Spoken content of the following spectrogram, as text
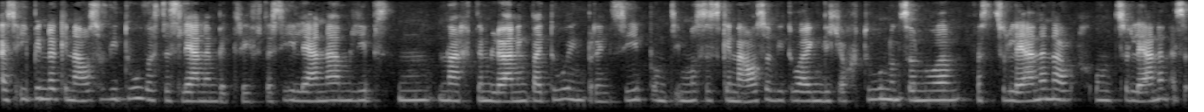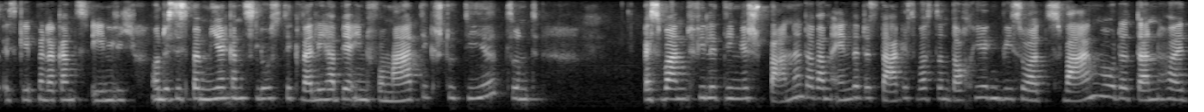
Also ich bin da genauso wie du, was das Lernen betrifft. Also ich lerne am liebsten nach dem Learning by Doing Prinzip und ich muss es genauso wie du eigentlich auch tun und so nur was zu lernen, auch um zu lernen. Also es geht mir da ganz ähnlich. Und es ist bei mir ganz lustig, weil ich habe ja Informatik studiert und es waren viele Dinge spannend, aber am Ende des Tages war es dann doch irgendwie so ein Zwang oder dann halt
